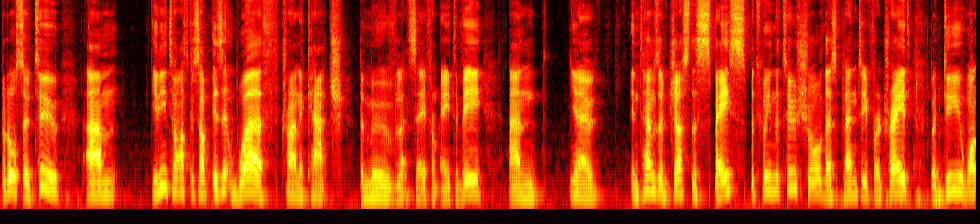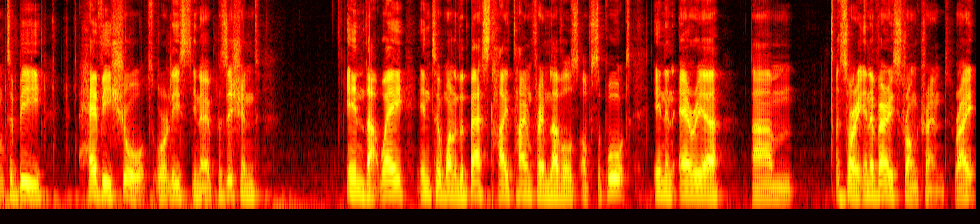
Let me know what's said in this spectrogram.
But also two, um, you need to ask yourself, is it worth trying to catch the move, let's say, from A to B? And, you know, in terms of just the space between the two, sure, there's plenty for a trade, but do you want to be heavy short, or at least, you know, positioned in that way into one of the best high time frame levels of support in an area um, sorry, in a very strong trend, right?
